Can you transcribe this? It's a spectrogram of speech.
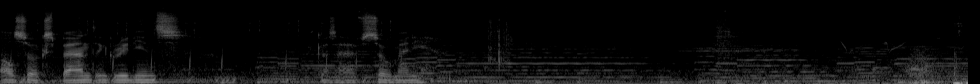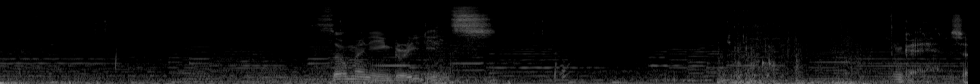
Also expand ingredients because I have so many. So many ingredients. Okay, so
